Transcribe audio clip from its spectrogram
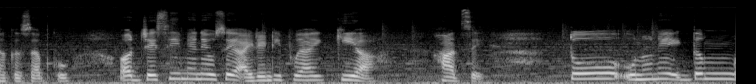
था कसाब को। और जैसे ही मैंने उसे आइडेंटिफाई किया हाथ से तो उन्होंने एकदम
